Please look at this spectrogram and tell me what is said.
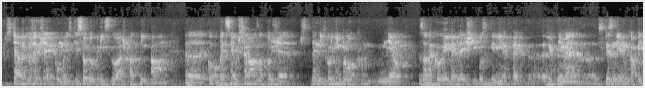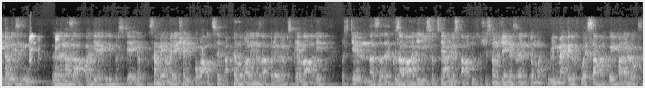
Prostě já bych to řekl, že komunisti jsou dobrý stůl a špatný pán. E, jako obecně už se má za to, že prostě ten východní blok měl za takový vedlejší pozitivní efekt, eh, řekněme, z změnu kapitalismu na západě, kdy prostě i sami američani po válce apelovali na západoevropské vlády, prostě na jako zavádění sociálního státu, což je samozřejmě vzhledem k tomu, jak víme, jak je to v USA takový paradox,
